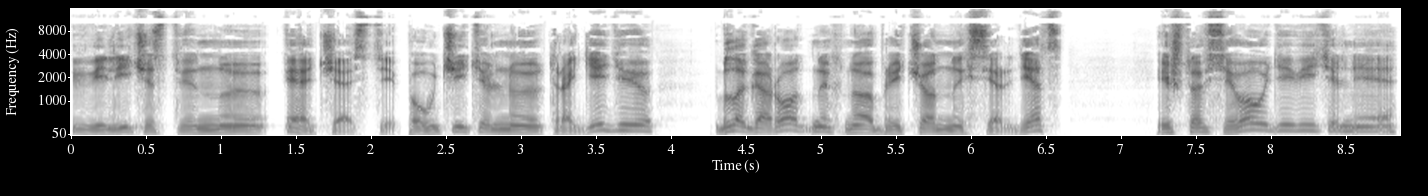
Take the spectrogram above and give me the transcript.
в величественную и отчасти поучительную трагедию благородных, но обреченных сердец, и, что всего удивительнее,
